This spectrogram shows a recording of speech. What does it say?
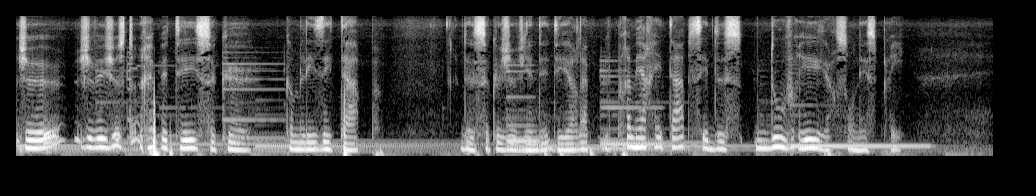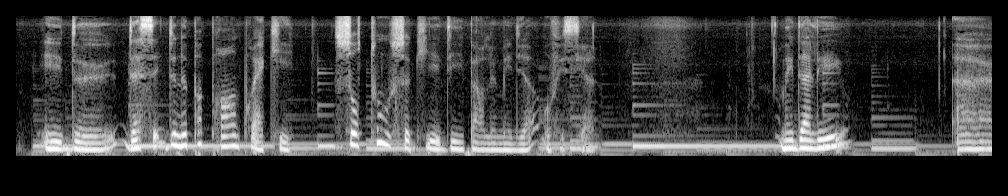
Je, vais juste répéter ce que, comme les étapes de ce que je viens de dire. La première étape, c'est d'ouvrir son esprit et de, de ne pas prendre pour acquis surtout ce qui est dit par le média officiel, mais d'aller euh,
